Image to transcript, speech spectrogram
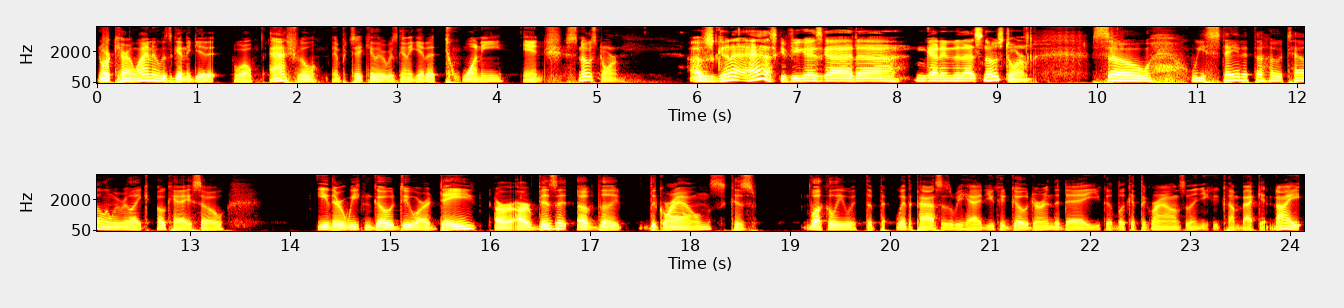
North Carolina was gonna get it. Well, Asheville in particular was gonna get a 20 inch snowstorm. I was gonna ask if you guys got uh got into that snowstorm. So we stayed at the hotel and we were like, okay, so either we can go do our day or our visit of the the grounds because luckily with the with the passes we had, you could go during the day, you could look at the grounds, and then you could come back at night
